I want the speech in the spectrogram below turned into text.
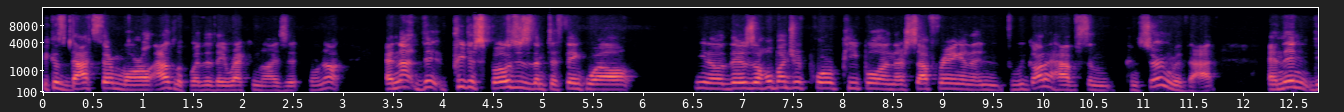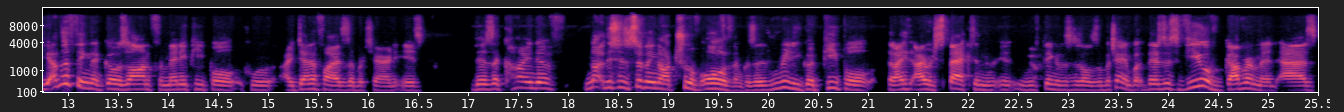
because that's their moral outlook, whether they recognize it or not, and that predisposes them to think, well, you know, there's a whole bunch of poor people and they're suffering, and then we got to have some concern with that. And then the other thing that goes on for many people who identify as libertarian is there's a kind of not this is certainly not true of all of them because there's really good people that I, I respect and we think of themselves as a libertarian, but there's this view of government as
